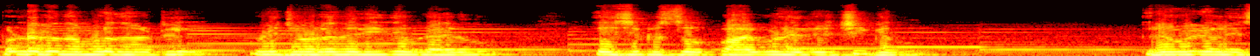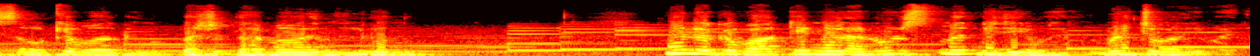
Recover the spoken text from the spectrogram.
പണ്ടൊക്കെ നമ്മുടെ നാട്ടിൽ വിളിച്ചു പറയുന്ന രീതി ഉണ്ടായിരുന്നു. യേശു ക്രിസ്തു പാവികളെ രക്ഷിക്കുന്നു. രോഗികളെ സൗഖ്യമാക്കുന്നു. പരിശുദ്ധാത്മാവിനെ നൽകുന്നു. ഇങ്ങനെയൊക്കെ വാക്യങ്ങൾ അനൗൺസ്മെന്റ് ചെയ്യുമായിരുന്നു. വിളിച്ചു പറയുമായിരുന്നു.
